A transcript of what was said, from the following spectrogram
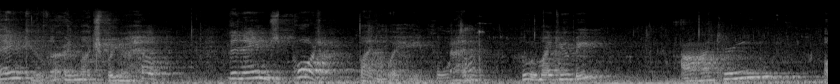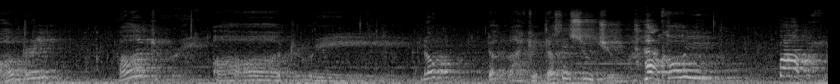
Thank you very much for your help. The name's Porter, by the way. Porter? And who might you be? Audrey? Audrey? Audrey. Audrey. Nope, don't like it. Doesn't suit you. I'll call you Bobby.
